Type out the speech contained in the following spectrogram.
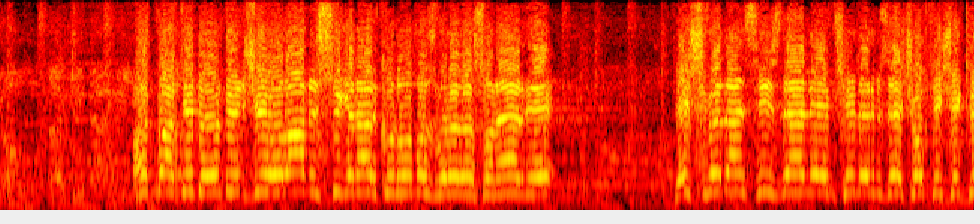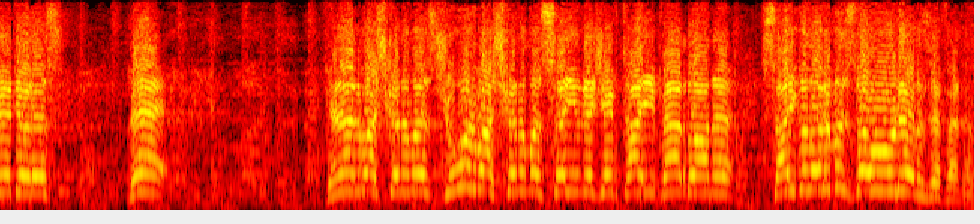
yolda gider AK Parti 4. olağanüstü genel kurulumuz burada sona erdi. Teşrif eden siz değerli hemşehrilerimize çok teşekkür ediyoruz. Ve Genel Başkanımız, Cumhurbaşkanımız Sayın Recep Tayyip Erdoğan'ı saygılarımızla uğurluyoruz efendim.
